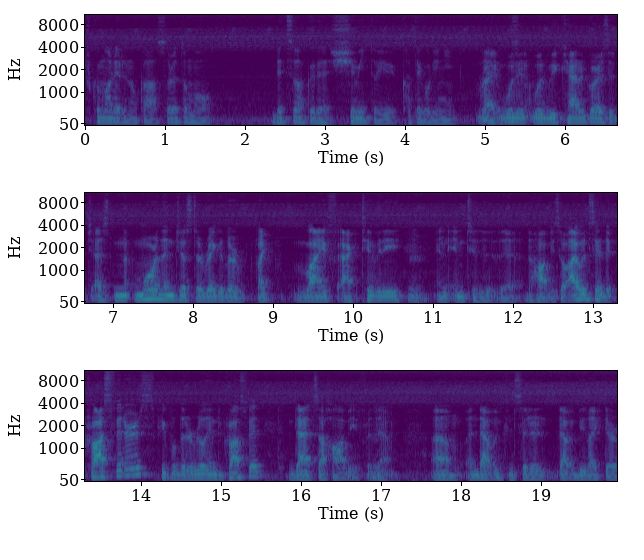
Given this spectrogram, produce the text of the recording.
含まれるのかそれとも別枠で趣味というカテゴリーに入 Right. るん Would で it すか would we categorize it as n- more than just a regular like life activity and into the, the the hobby? So I would say that CrossFitters, people that are really into CrossFit, that's a hobby for them, um, and that would consider that would be like their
